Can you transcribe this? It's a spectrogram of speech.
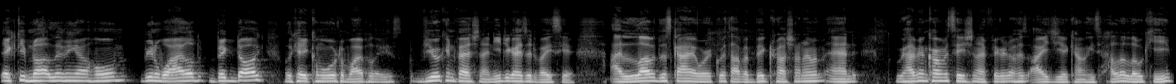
Like, keep not living at home, being wild, big dog. Okay, come over to my place. Viewer confession. I need you guys' advice here. I love this guy I work with. I have a big crush on him, and we are having a conversation. I figured out his IG account. He's hella low key.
